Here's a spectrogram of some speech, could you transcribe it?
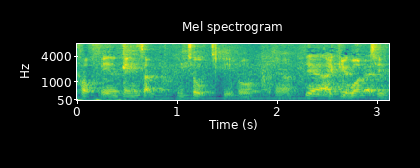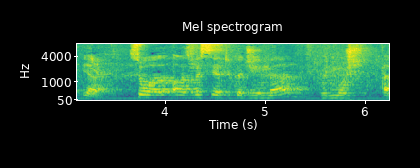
coffee and things, I can talk to people. Yeah. Yeah, if you want to. Yeah. Yeah. Szóval azt beszéltük a Jimmel, hogy most uh,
